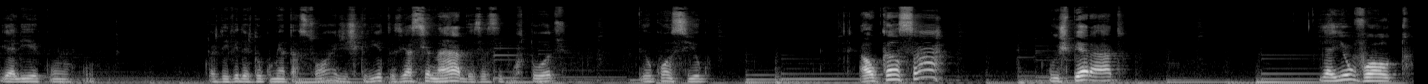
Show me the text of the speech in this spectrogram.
E ali com, com, com as devidas documentações escritas e assinadas assim por todos, eu consigo alcançar o esperado. E aí eu volto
